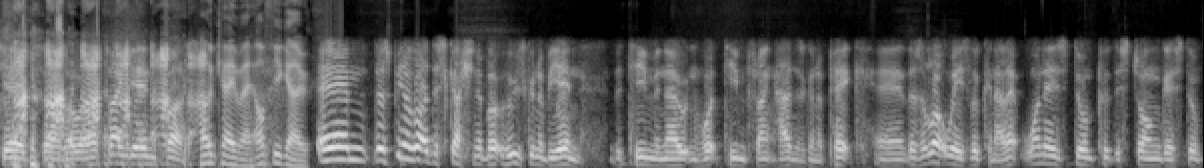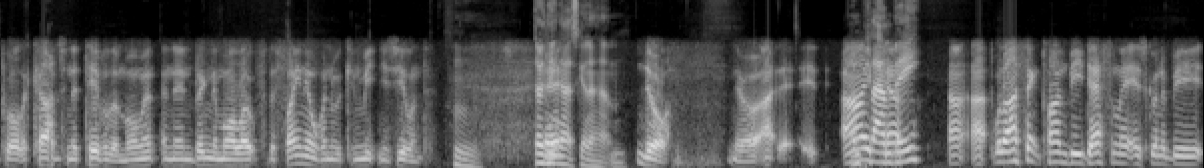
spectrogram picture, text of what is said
Jed, so I'll, I'll try and get in first. Okay, mate, off you go. Um, there's been a lot of discussion about who's going to be in the team and out and what team Frank Hadden's going to pick. Uh, there's a lot of ways looking at it. One is don't put the strongest, don't put all the cards on the table at the moment, and then bring them all out for the final when we can meet New Zealand. Don't think Uh, that's going to happen. No, no. I, it, I plan B? I, I, well, I think Plan B definitely is going to be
